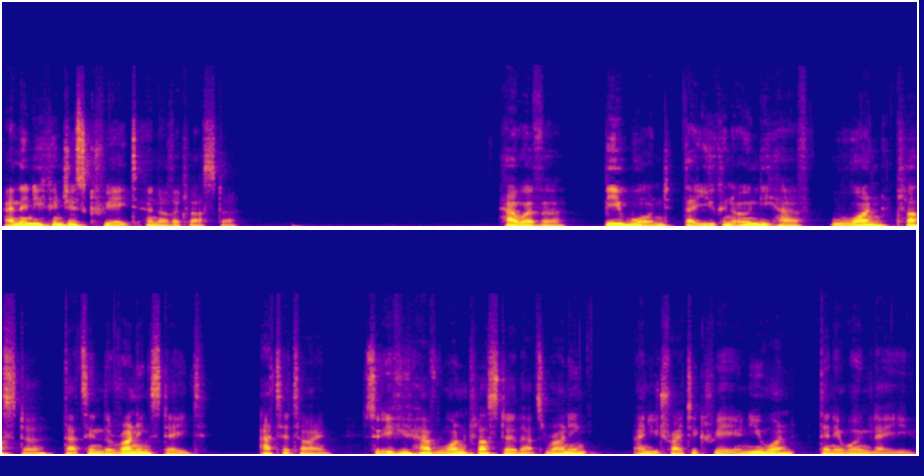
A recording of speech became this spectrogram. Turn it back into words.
And then you can just create another cluster. However, be warned that you can only have one cluster that's in the running state at a time. So if you have one cluster that's running and you try to create a new one, then it won't let you.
